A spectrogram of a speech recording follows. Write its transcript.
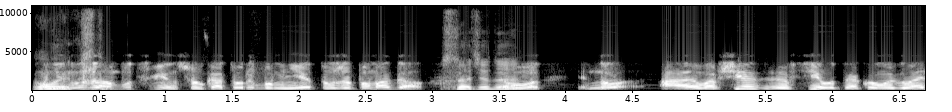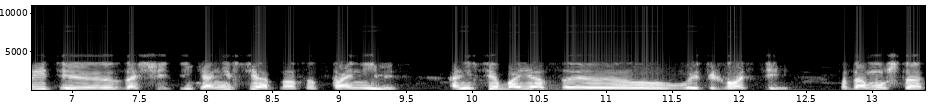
Ой, мне нужен кстати. омбудсмен, что, который бы мне тоже помогал. Кстати, да. Вот. Но, а вообще э, все, вот о ком вы говорите, защитники, они все от нас отстранились. Они все боятся э, этих властей. Потому что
